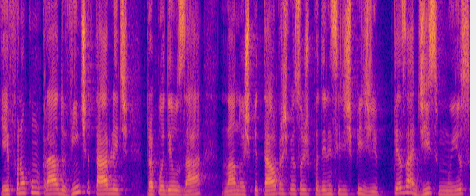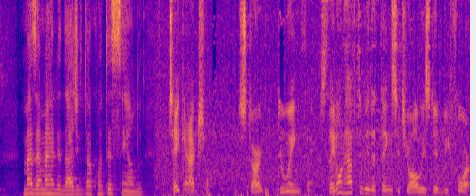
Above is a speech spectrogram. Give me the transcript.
E aí foram comprados 20 tablets para poder usar lá no hospital para as pessoas poderem se despedir. Pesadíssimo isso, mas é uma realidade que está acontecendo. Take action. Start doing things. They don't have to be the things that you always did before.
